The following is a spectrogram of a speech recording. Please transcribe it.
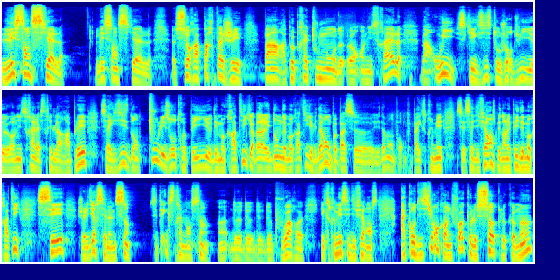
l'essentiel l'essentiel euh, sera partagé par à peu près tout le monde euh, en Israël, ben oui, ce qui existe aujourd'hui euh, en Israël, Astrid l'a rappelé, ça existe dans tous les autres pays démocratiques. Ah ben dans les dons démocratiques, évidemment, on peut peut, pas exprimer ces, différences, mais dans les pays démocratiques, c'est, j'allais dire, c'est même sain. C'est extrêmement sain hein, de, pouvoir euh, exprimer ces différences, à condition, encore une fois, que le socle commun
